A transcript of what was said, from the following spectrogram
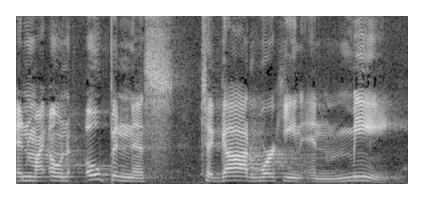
and my own openness to God working in me.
